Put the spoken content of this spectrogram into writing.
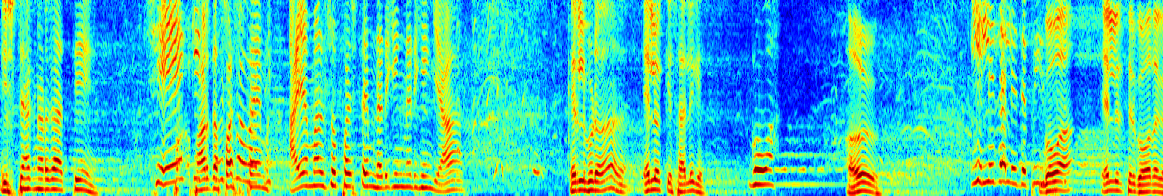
ಇಷ್ಟಾಗಿ ನಡ್ಗ ಅತ್ತಿ? ಶೇಕಿ for the first time I am also first time ನಡಿಗಿಂಗ್ ನಡಿಗಿಂಗ್ ಯಾ? ಇರ್ಲಿ ಬಿಡು ಎಲ್ಲಿ ಹೋಗಿ ಸಾಲಿಗೆ? ಗೋವಾ. ಓ ಇಲ್ಲಿದ್ದಲ್ಲಿದೆ ಪಿ ಗೋವಾ? ಎಲ್ಲಿರ್ತೀರಿ ಗೋವಾದಾಗ?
